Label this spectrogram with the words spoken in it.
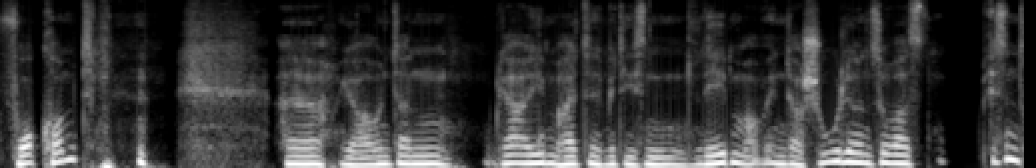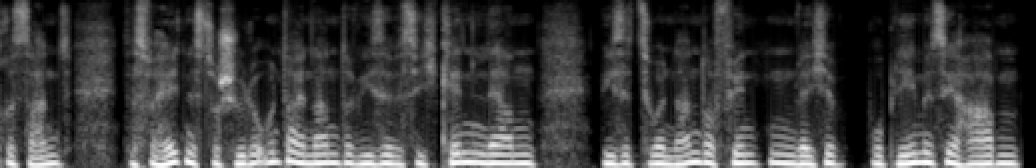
vorkommt. äh, ja, und dann, ja, eben halt mit diesem Leben in der Schule und sowas, ist interessant. Das Verhältnis der Schüler untereinander, wie sie sich kennenlernen, wie sie zueinander finden, welche Probleme sie haben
